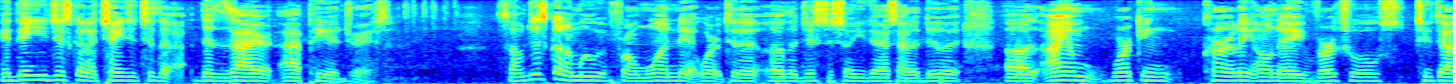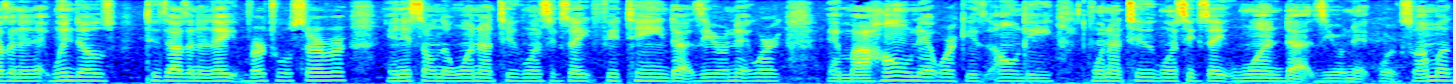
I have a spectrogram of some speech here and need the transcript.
and then you're just going to change it to the desired IP address so I'm just going to move it from one network to the other just to show you guys how to do it. Uh, I am working currently on a virtual 2008 Windows 2008 virtual server and it's on the 192.168.15.0 network and my home network is on the 192.168.1.0 network. So I'm to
